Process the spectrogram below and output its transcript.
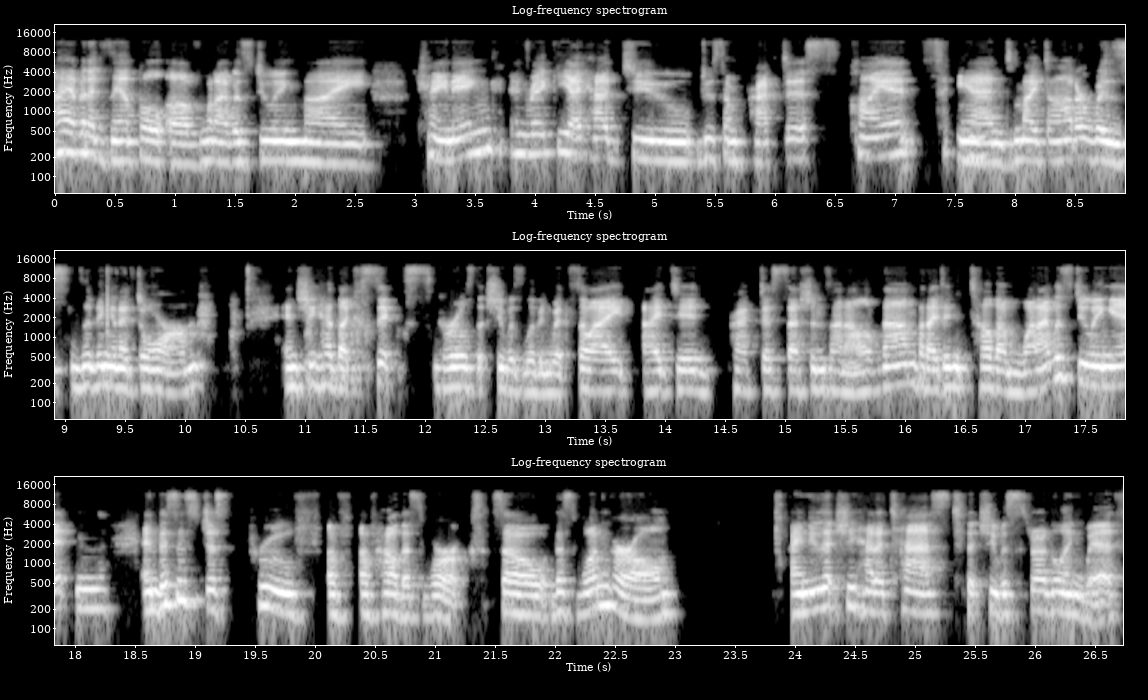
i have an example of when i was doing my training in reiki i had to do some practice clients mm-hmm. and my daughter was living in a dorm and she had like six girls that she was living with. So i i did practice sessions on all of them but i didn't tell them when i was doing it and and this is just proof of of how this works. So this one girl i knew that she had a test that she was struggling with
